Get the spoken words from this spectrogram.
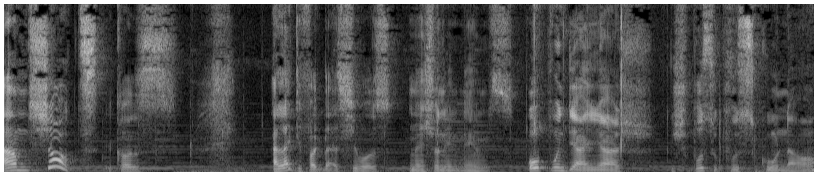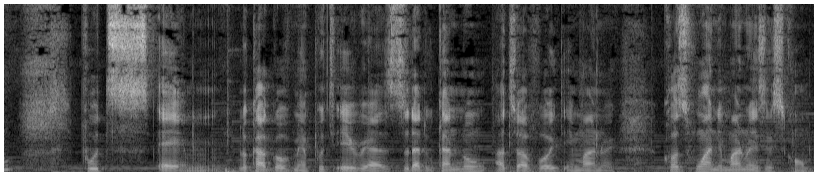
I'm shocked because I like the fact that she was mentioning names. Open the anyash. You're supposed to put school now put um, local government, put areas so that we can know how to avoid Emmanuel. Because one, Emmanuel is a scum.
